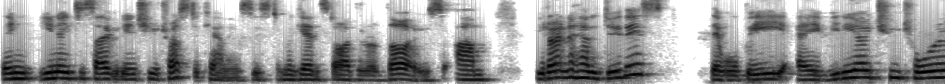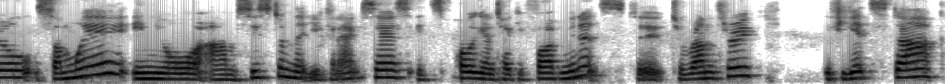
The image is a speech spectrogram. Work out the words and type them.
then you need to save it into your trust accounting system against either of those. Um, if you don't know how to do this, there will be a video tutorial somewhere in your um, system that you can access. It's probably going to take you five minutes to, to run through. If you get stuck,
